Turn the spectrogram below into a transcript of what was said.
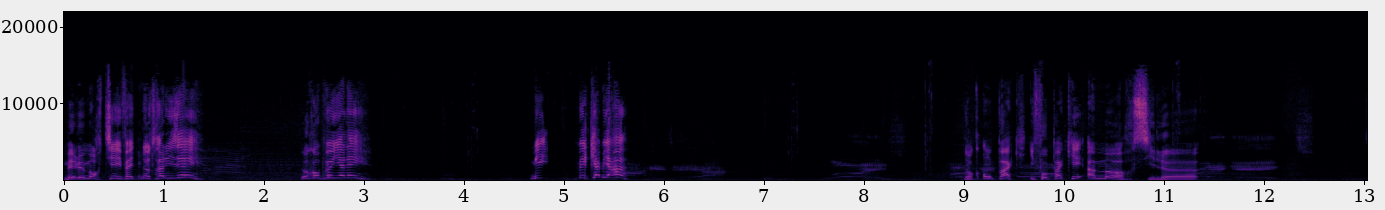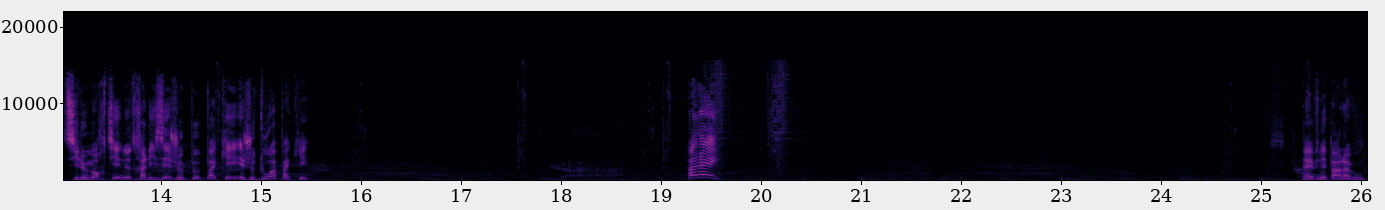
Mais le mortier il va être neutralisé Donc on peut y aller Mais, mais caméra Donc on pack, il faut packer à mort. Si le... Si le mortier est neutralisé, je peux packer et je dois packer. Allez, venez par là, vous.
